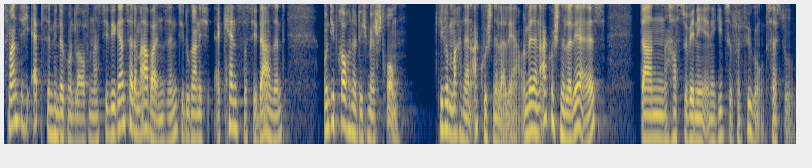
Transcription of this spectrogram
20 Apps im Hintergrund laufen hast, die die ganze Zeit am Arbeiten sind, die du gar nicht erkennst, dass sie da sind, und die brauchen natürlich mehr Strom. Die machen deinen Akku schneller leer. Und wenn dein Akku schneller leer ist, dann hast du weniger Energie zur Verfügung. Das heißt, du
